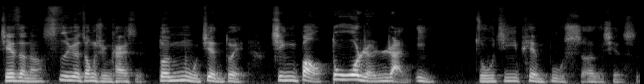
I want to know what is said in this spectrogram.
接着呢，四月中旬开始，敦木舰队惊爆多人染疫，足迹遍布十二个县市。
